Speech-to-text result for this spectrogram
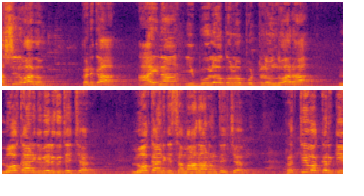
ఆశీర్వాదం. కనుక ఆయన ఈ భూలోకంలో పుట్టడం ద్వారా లోకానికి వెలుగు తెచ్చారు లోకానికి సమాధానం తెచ్చారు. ప్రతి ఒక్కరికి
